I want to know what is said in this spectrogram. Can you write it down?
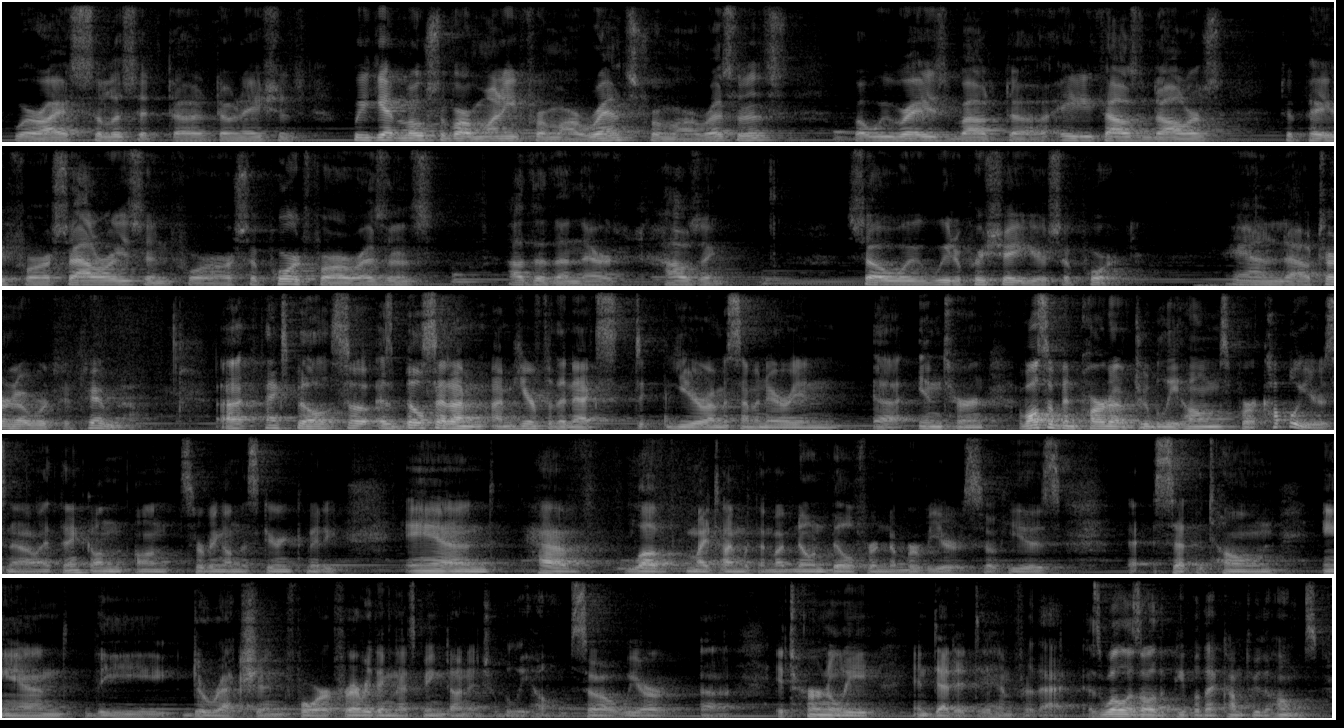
where I solicit uh, donations. We get most of our money from our rents, from our residents, but we raise about uh, $80,000 to pay for our salaries and for our support for our residents other than their housing. So we, would appreciate your support. And I'll turn it over to Tim now. Uh, thanks, Bill. So, as Bill said, I'm, I'm here for the next year. I'm a seminarian uh, intern. I've also been part of Jubilee Homes for a couple years now, I think, on, on serving on the steering committee, and have loved my time with them. I've known Bill for a number of years, so he has uh, set the tone and the direction for, for everything that's being done at Jubilee Homes. So we are uh, eternally indebted to him for that, as well as all the people that come through the homes.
